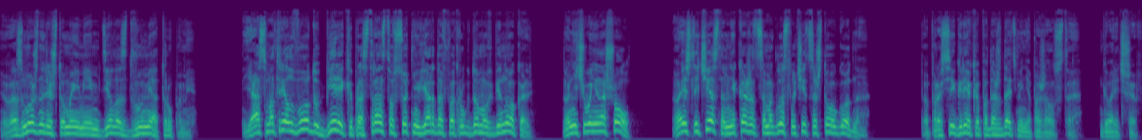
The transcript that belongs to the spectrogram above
Возможно ли, что мы имеем дело с двумя трупами? Я осмотрел воду, берег и пространство в сотню ярдов вокруг дома в бинокль, но ничего не нашел. Но, если честно, мне кажется, могло случиться что угодно. «Попроси Грека подождать меня, пожалуйста», — говорит шеф.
